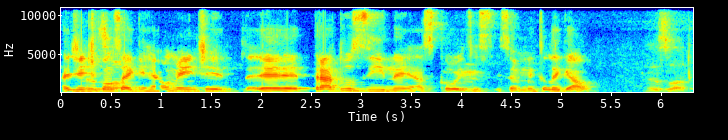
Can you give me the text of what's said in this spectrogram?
A gente Exato. consegue realmente é, traduzir né, as coisas. Uhum. Isso é muito legal. Exato.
